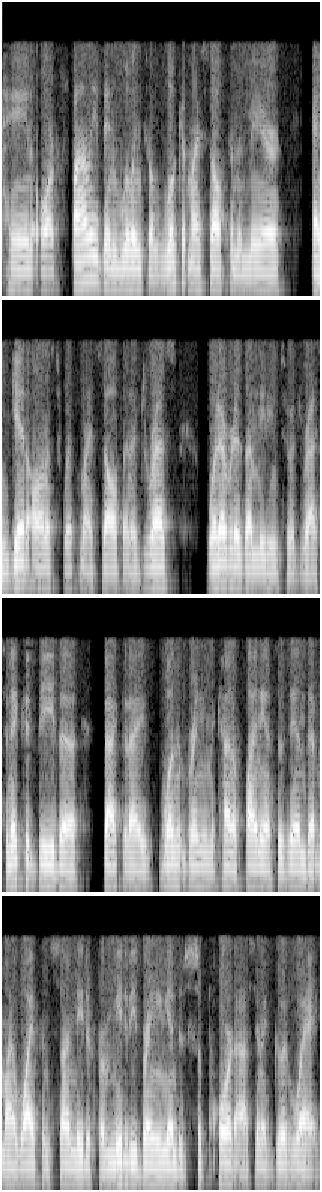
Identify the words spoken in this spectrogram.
pain or finally been willing to look at myself in the mirror and get honest with myself and address whatever it is I'm needing to address. And it could be the fact that I wasn't bringing the kind of finances in that my wife and son needed for me to be bringing in to support us in a good way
